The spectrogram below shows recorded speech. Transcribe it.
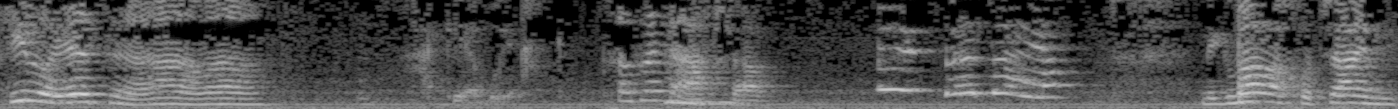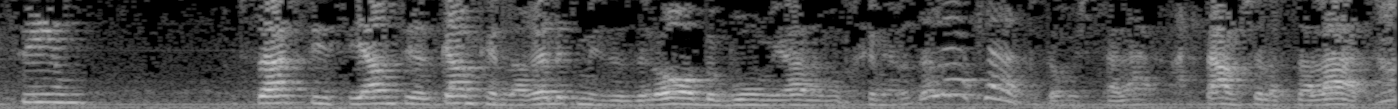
כאילו היצר, אה, מה? חכי אבויה, חזקה עכשיו. זה בעיה. נגמר החודשיים ניצים, הפסקתי, סיימתי, אז גם כן לרדת מזה, זה לא בבום, יאללה, מתחילים, זה לאט לאט, פתאום יש סלט, הטעם של הסלט,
